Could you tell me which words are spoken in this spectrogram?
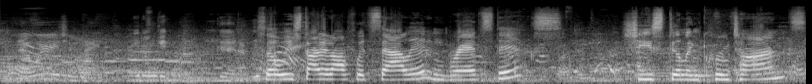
Okay, where is your knife? You don't get one. Good. So we started off with salad and breadsticks. She's still in croutons.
